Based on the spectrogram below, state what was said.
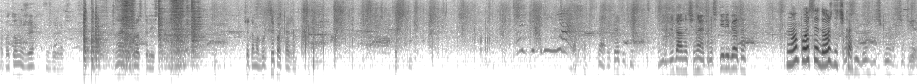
А потом уже убирать. Ну, это просто листья. Что там, огурцы покажем? Так, опять эти беда начинает расти, ребята. Ну, после дождичка. После дождичка в четверг,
